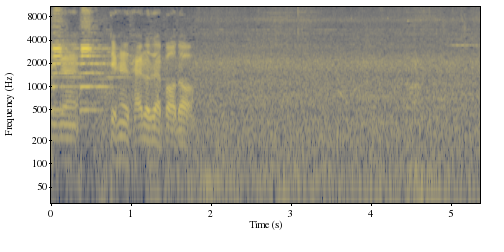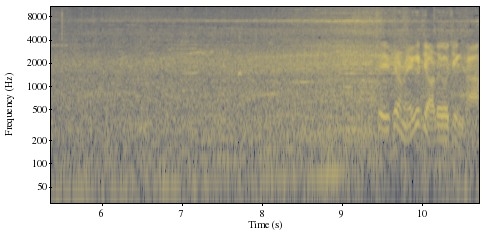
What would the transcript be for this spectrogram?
边电视台都在报道。这一片每个角都有警察。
